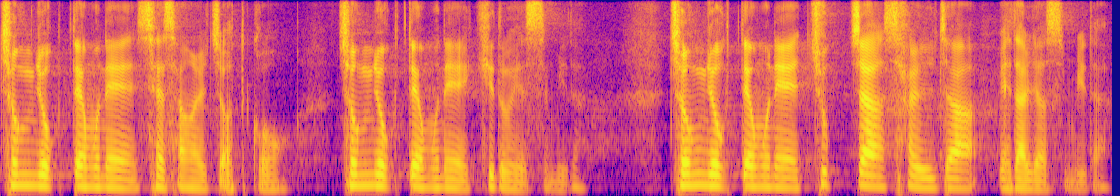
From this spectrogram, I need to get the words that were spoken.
정욕 때문에 세상을 쫓고 정욕 때문에 기도했습니다. 정욕 때문에 죽자 살자 매달렸습니다.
